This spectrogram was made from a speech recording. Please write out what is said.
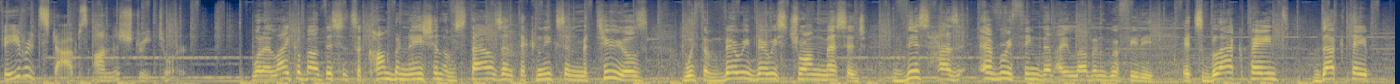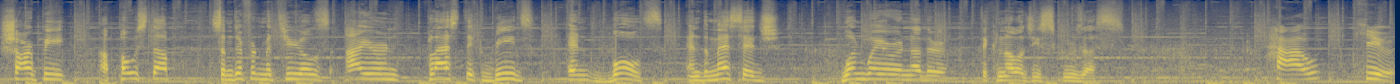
favorite stops on the street tour. What I like about this, it's a combination of styles and techniques and materials with a very, very strong message. This has everything that I love in graffiti. It's black paint, duct tape, Sharpie, a post-up, some different materials, iron, plastic beads, and bolts. And the message, one way or another, technology screws us. How cute.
